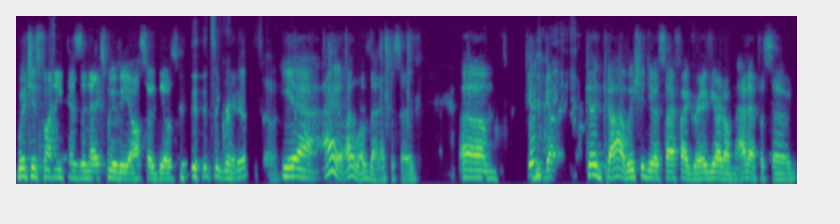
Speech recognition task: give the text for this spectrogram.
Which is funny because the next movie also deals. With, it's a great episode. Yeah, I I love that episode. Um, good God, good God, we should do a sci-fi graveyard on that episode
